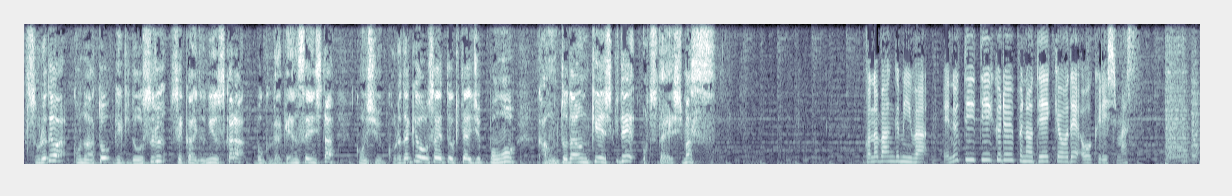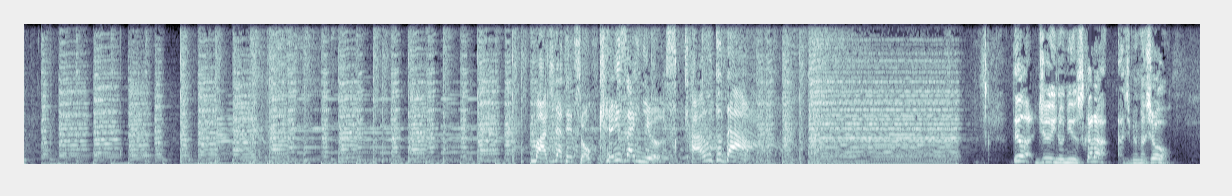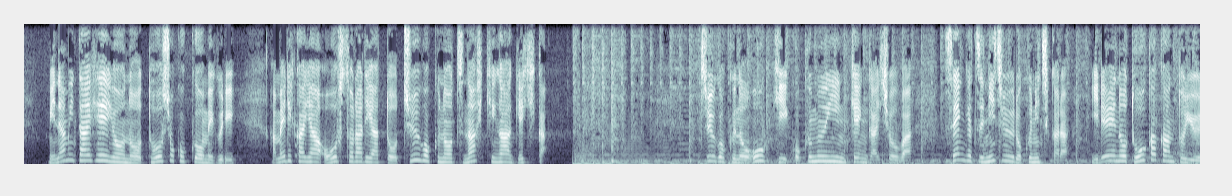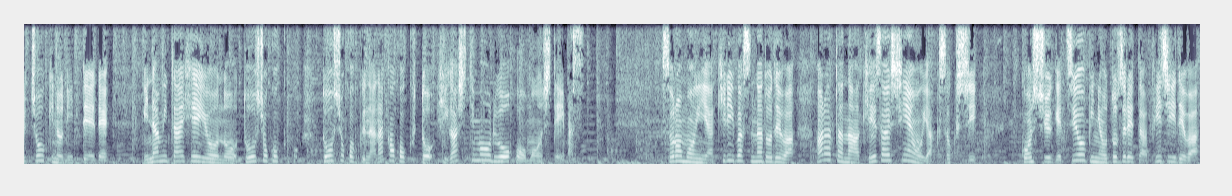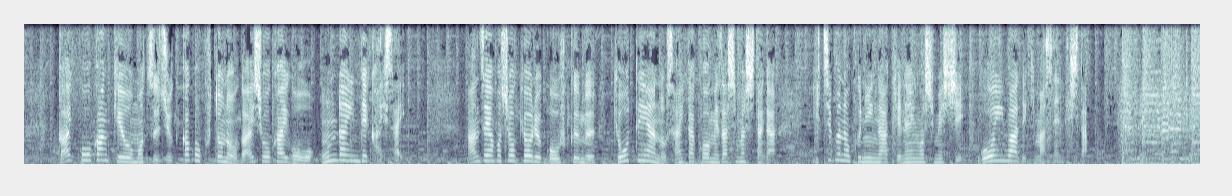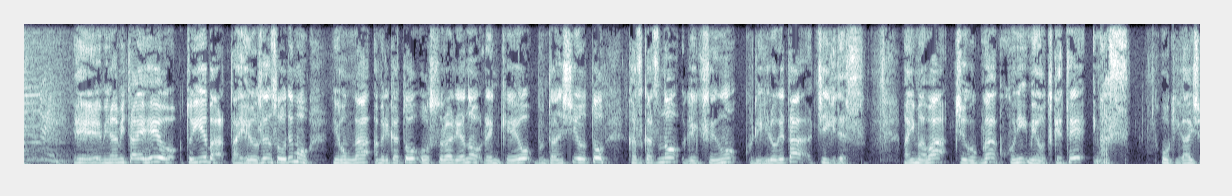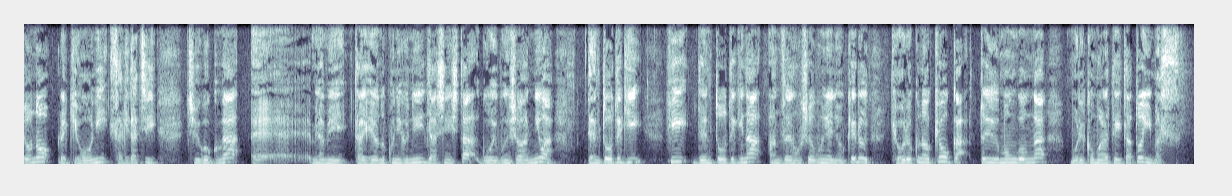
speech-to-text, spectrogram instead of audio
それではこの後激動する世界のニュースから僕が厳選した今週これだけを押さえておきたい10本をカウントダウン形式でお伝えします。この番組は NTT グループの提供でお送りします町田鉄の経済ニュースカウントダウンでは10位のニュースから始めましょう南太平洋の島諸国をめぐり、アメリカやオーストラリアと中国の綱引きが激化。中国の王毅国務委員兼外相は、先月26日から異例の10日間という長期の日程で、南太平洋の島諸国島諸国7カ国と東ティモールを訪問しています。ソロモンやキリバスなどでは新たな経済支援を約束し、今週月曜日に訪れたフィジーでは外交関係を持つ10カ国との外相会合をオンラインで開催安全保障協力を含む協定案の採択を目指しましたが一部の国が懸念を示し合意はできませんでしたえー、南太平洋といえば太平洋戦争でも日本がアメリカとオーストラリアの連携を分断しようと数々の激戦を繰り広げた地域です。まあ、今は中国がここに目をつけています。王毅外相の歴訪に先立ち、中国が、えー、南太平洋の国々に打診した合意文書案には、伝統的、非伝統的な安全保障分野における協力の強化という文言が盛り込まれていたといいます。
